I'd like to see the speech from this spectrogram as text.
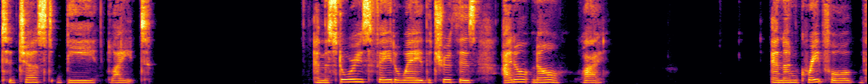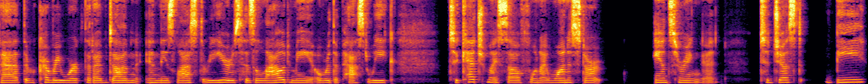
to just be light. And the stories fade away. The truth is, I don't know why. And I'm grateful that the recovery work that I've done in these last three years has allowed me over the past week to catch myself when I want to start answering it, to just be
